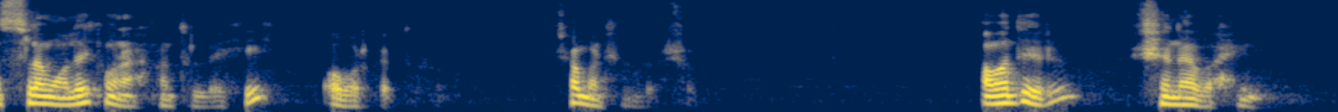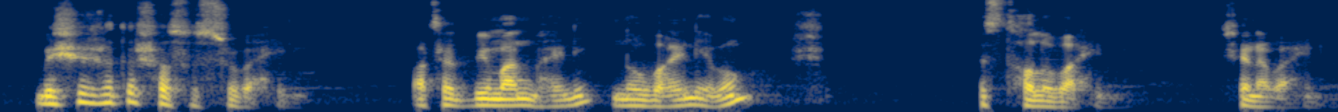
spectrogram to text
আসসালামু আলাইকুম রহমতুল্লাহি অবরকাত সম্মানিত দর্শক, আমাদের সেনাবাহিনী, বিশেষত সশস্ত্র বাহিনী, অর্থাৎ বিমান বাহিনী, নৌবাহিনী এবং স্থলবাহিনী, সেনাবাহিনী,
